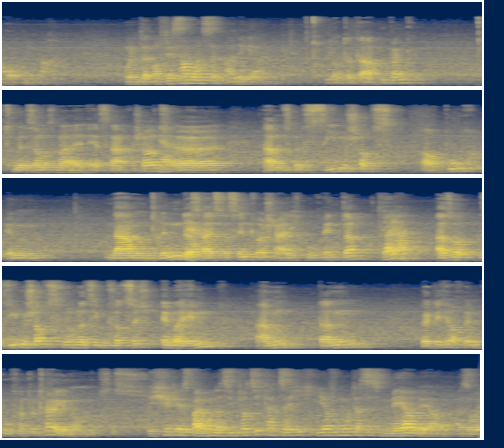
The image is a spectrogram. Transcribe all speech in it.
auch mitmachen. Und auf das haben wir uns dann alle geeinigt. Laut der Datenbank, zumindest haben wir es mal jetzt nachgeschaut, Ja. äh, haben zumindest sieben Shops auch Buch im Namen drin. Das Ja. heißt, das sind wahrscheinlich Buchhändler. Ja, ja. Also sieben Shops von 147 immerhin haben dann wirklich auch im Buchhandel teilgenommen. Ich hätte jetzt bei 147 tatsächlich eher vermutet, dass es mehr wäre. Also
